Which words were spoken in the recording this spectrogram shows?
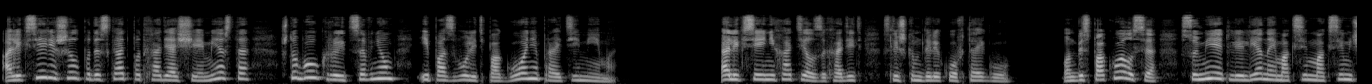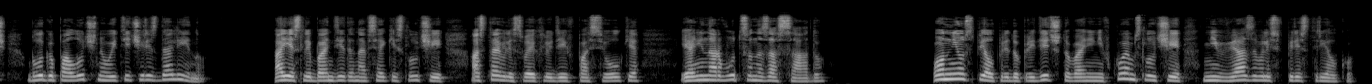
Алексей решил подыскать подходящее место, чтобы укрыться в нем и позволить погоне пройти мимо. Алексей не хотел заходить слишком далеко в тайгу. Он беспокоился, сумеют ли Лена и Максим Максимович благополучно уйти через долину. А если бандиты на всякий случай оставили своих людей в поселке, и они нарвутся на засаду? Он не успел предупредить, чтобы они ни в коем случае не ввязывались в перестрелку.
